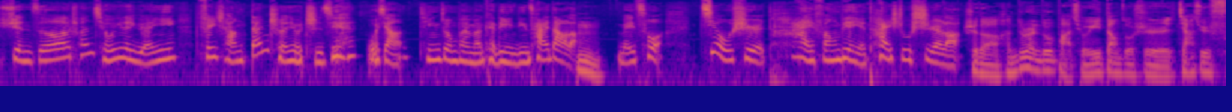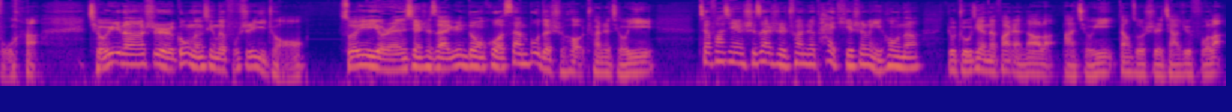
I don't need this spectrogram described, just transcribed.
选择穿球衣的原因非常单纯又直接。我想听众朋友们肯定已经猜到了。嗯，没错。就是太方便也太舒适了。是的，很多人都把球衣当作是家居服哈。球衣呢是功能性的服饰一种，所以有人先是在运动或散步的时候穿着球衣，在发现实在是穿着太贴身了以后呢，又逐渐的发展到了把球衣当作是家居服了。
